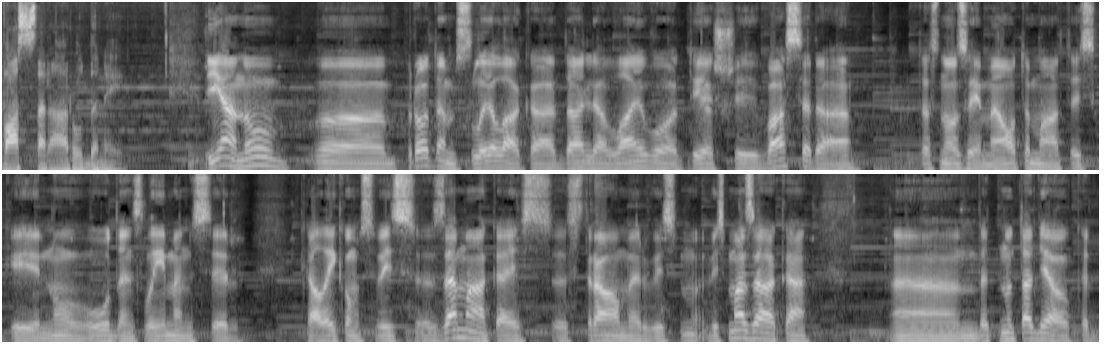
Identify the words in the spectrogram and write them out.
vasarā, rudenī. Jā, nu, protams, lielākā daļa laivo tieši vasarā. Tas nozīmē automātiski, ka nu, ūdens līmenis ir kā likums viszemākais, strauma ir visma, vismazākā. Bet nu, tad jau, kad,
